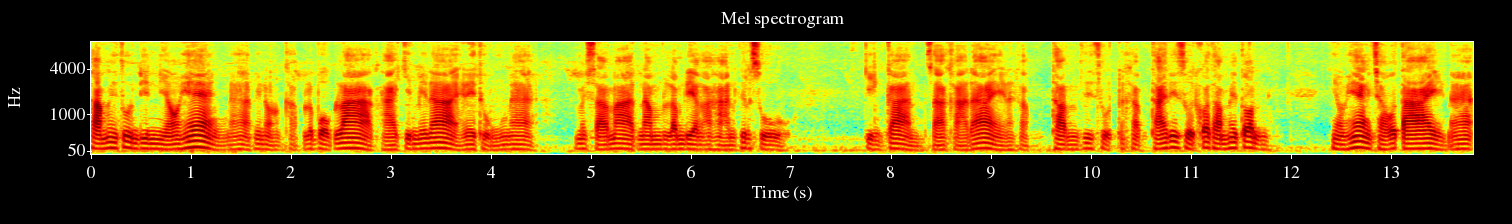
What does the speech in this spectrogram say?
ทำให้ทุนดินเหนียวแห้งนะฮะพี่น้องครับ ระบบรากหากินไม่ได้ในถุงนะฮะ ไม่สามารถนำลำเลียงอาหารขึ้นสู่กิ่งก้านสาขาได้นะครับทำที่สุดนะครับ ท้ายที่สุดก็ทำให้ต้นเหี่ยวแห้งเฉาตายนะฮะ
